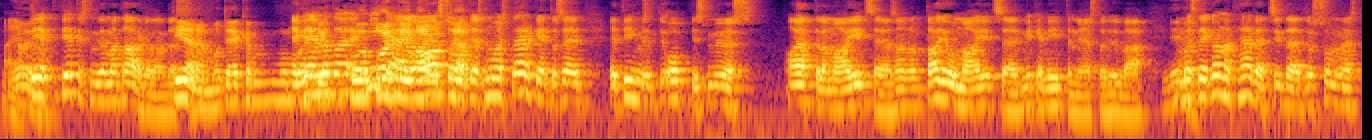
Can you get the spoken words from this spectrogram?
Mä tiedätkö mitä mä tarkoitan tässä? Tiedän, mutta ehkä mun Eikä en mä ta- mun mikään ei on ole vaan absoluuttista. Mun tärkeintä on se, että, että ihmiset oppis myös ajattelemaan itse ja sano, tajumaan itse, että mikä niiden mielestä on hyvää. Niin. Niin. Mun mielestä ei kannata hävet sitä, että jos sun mielestä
